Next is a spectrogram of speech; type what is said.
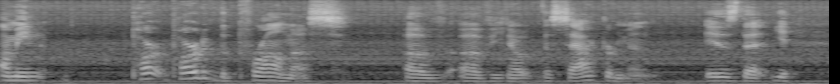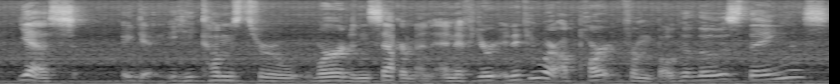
I mean, part part of the promise of of you know the sacrament is that yes he comes through word and sacrament and if you're and if you are apart from both of those things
